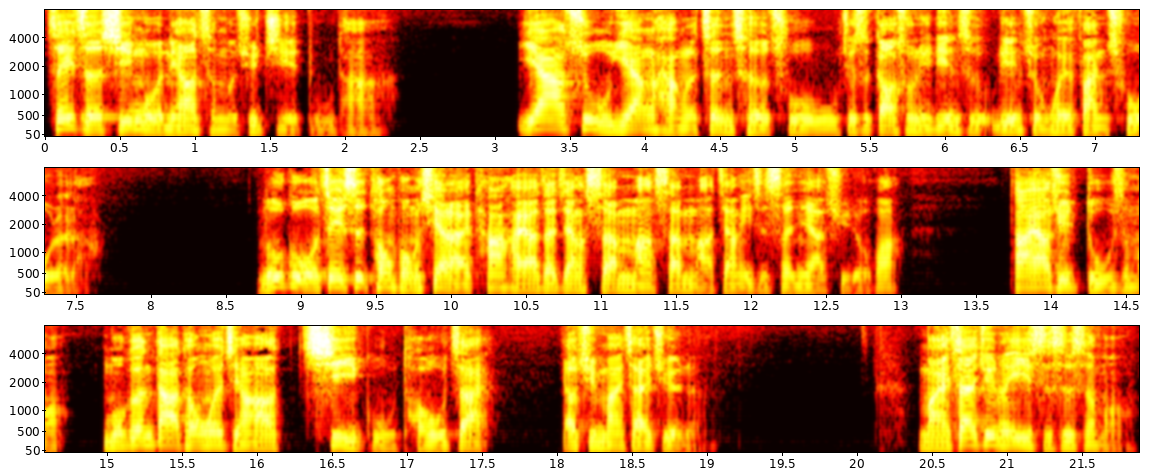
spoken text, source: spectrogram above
这一则新闻你要怎么去解读它？压住央行的政策错误，就是告诉你联储联准会犯错了啦。如果这次通膨下来，它还要再这样三码三码这样一直升下去的话，他要去赌什么？摩根大通会讲要弃股投债，要去买债券了。买债券的意思是什么？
